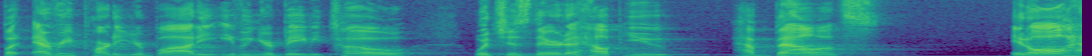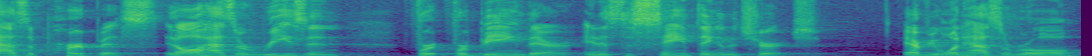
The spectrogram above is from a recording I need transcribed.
But every part of your body, even your baby toe, which is there to help you have balance, it all has a purpose, it all has a reason for, for being there. And it's the same thing in the church. Everyone has a role.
